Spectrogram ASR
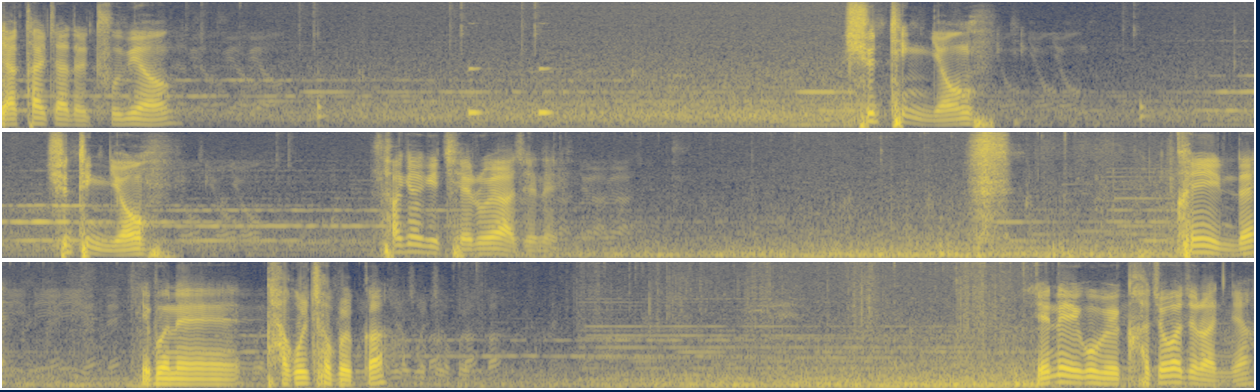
약탈자들 두 명. 슈팅 0 슈팅 0 사격이 제로야 쟤네 큰일인데 이번에 다굴 쳐볼까? 얘네 이거 왜 가져가질 않냐?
